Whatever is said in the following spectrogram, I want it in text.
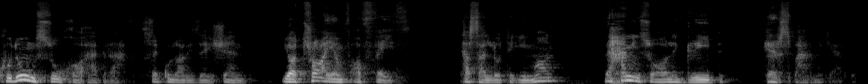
کدوم سو خواهد رفت secularization یا triumph of faith تسلط ایمان به همین سوال greed حرص برمیگرده.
